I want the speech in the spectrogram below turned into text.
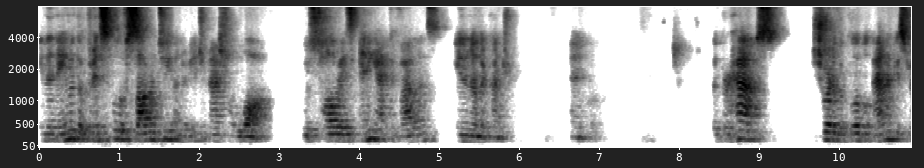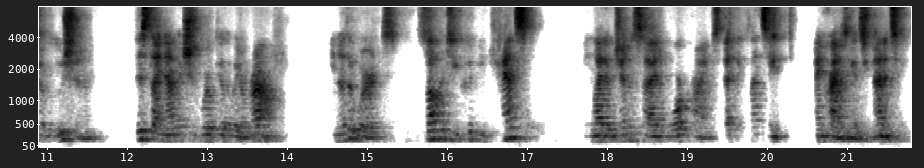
in the name of the principle of sovereignty under international law, which tolerates any act of violence in another country. End quote. But perhaps, short of a global anarchist revolution, this dynamic should work the other way around in other words, sovereignty could be canceled in light of genocide, war crimes, ethnic cleansing, and crimes against humanity.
